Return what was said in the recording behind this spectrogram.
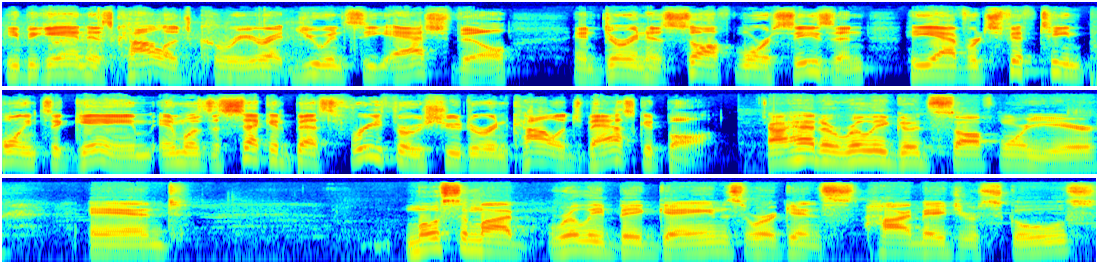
He began his college career at UNC Asheville, and during his sophomore season, he averaged 15 points a game and was the second best free throw shooter in college basketball. I had a really good sophomore year, and most of my really big games were against high major schools.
